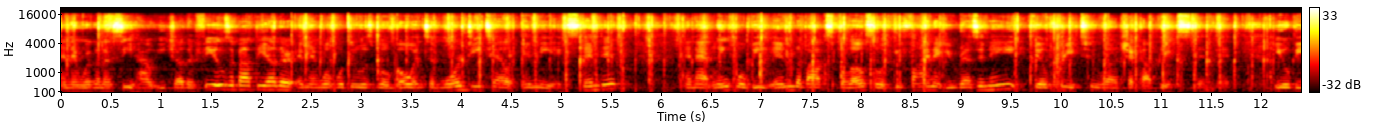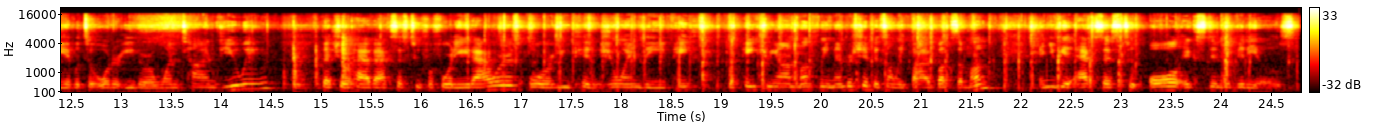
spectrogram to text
And then we're going to see how each other feels about the other. And then what we'll do is we'll go into more detail in the extended. And that link will be in the box below. So if you find that you resonate, feel free to uh, check out the extended. You'll be able to order either a one-time viewing that you'll have access to for 48 hours, or you can join the, the Patreon monthly membership. It's only five bucks a month, and you get access to all extended videos.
